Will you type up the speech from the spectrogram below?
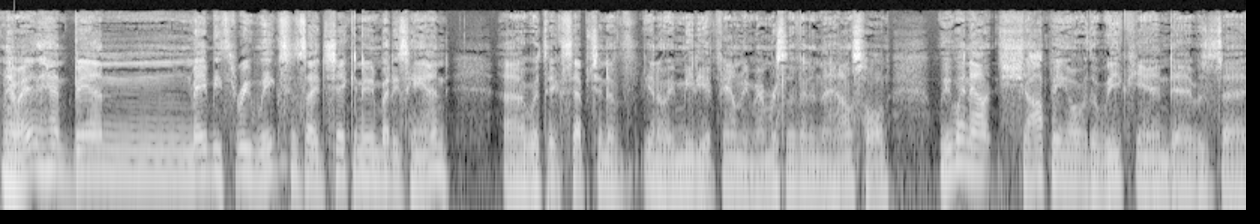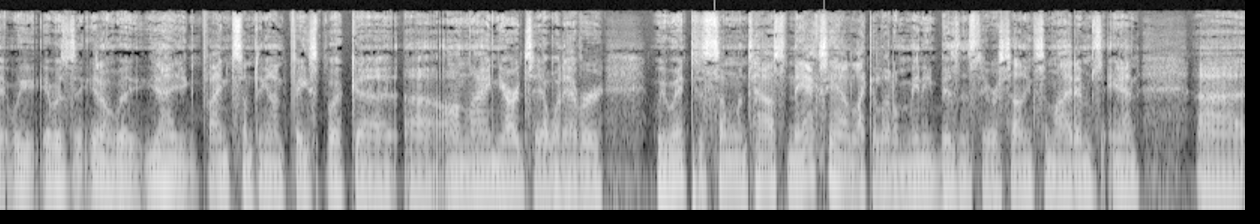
Now, it had been maybe three weeks since I'd shaken anybody's hand, uh, with the exception of you know immediate family members living in the household. We went out shopping over the weekend. It was uh, we it was you know you know you can find something on Facebook, uh, uh, online yard sale, whatever. We went to someone's house and they actually had like a little mini business. They were selling some items, and uh,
